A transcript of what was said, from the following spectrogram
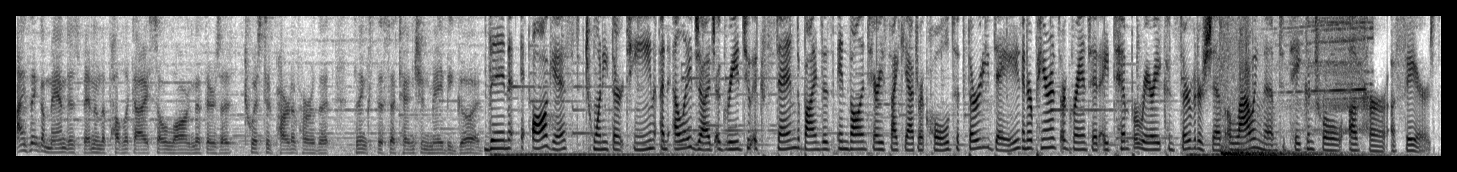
I think Amanda's been in the public eye so long that there's a twisted part of her that thinks this attention may be good. Then, August 2013, an LA judge agreed to extend Bynes' involuntary psychiatric hold to 30 days, and her parents are granted a temporary conservatorship, allowing them to take control of her affairs.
